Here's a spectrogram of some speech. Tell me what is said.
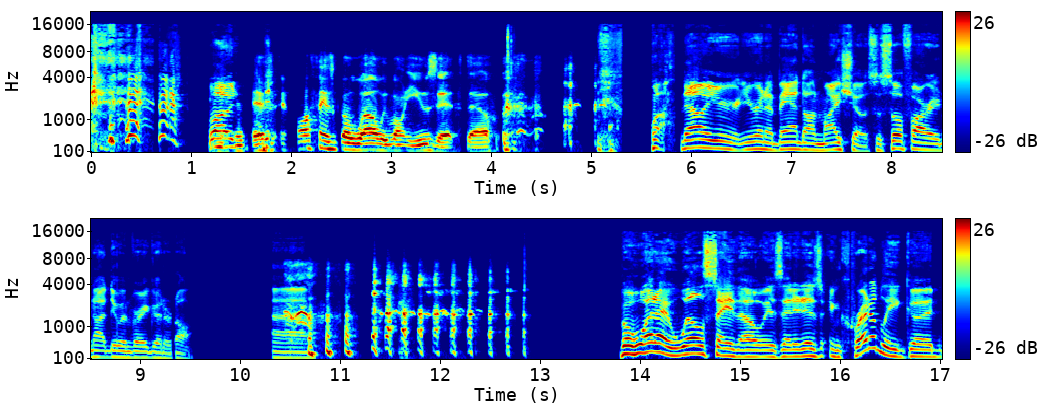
well, if, if all things go well, we won't use it. So well, now you're you're in a band on my show. So so far you're not doing very good at all. Uh, But what I will say though is that it is incredibly good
